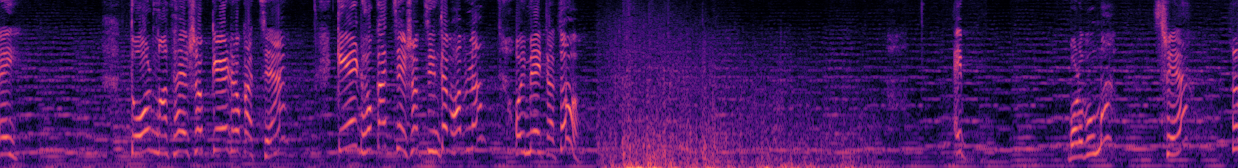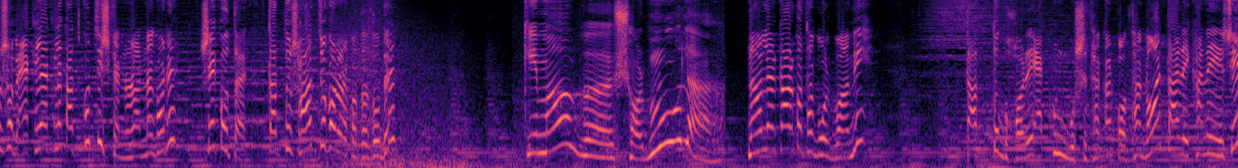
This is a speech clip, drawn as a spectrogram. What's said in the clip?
এই তোর মাথায় এসব কে ঢোকাচ্ছে হ্যাঁ? কে ঢোকাচ্ছে এসব চিন্তা ভাবনা? ওই মেয়েটা তো? এই বড় বৌমা শ্রেয়া তোরা সব একলা একলা কাজ করছিস কেন রান্নাঘরে? সে কোথায়? তার তো সাহায্য করার কথা তোদের। কে মা সর্বমঙ্গলা? নাহলে আর কার কথা বলব আমি? তার তো ঘরে এখন বসে থাকার কথা নয় তার এখানে এসে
